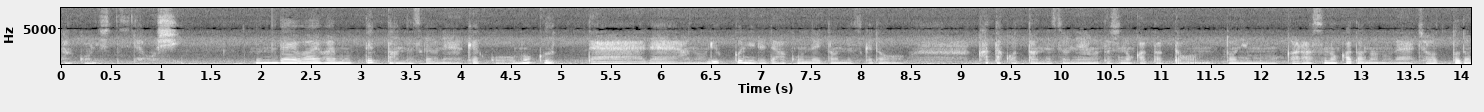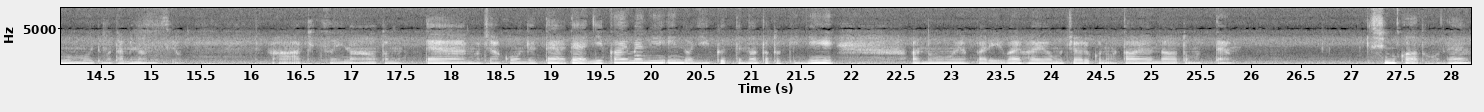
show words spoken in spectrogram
参考にしてほしい。んで w i f i 持ってったんですけどね結構重くってであのリュックに入れて運んでいたんですけど肩凝ったんですよね私の肩って。本当にもうガラスの肩なのでちょっとでも重いてもダメなんですよ。あーきついなと思って持ち運んでてで2回目にインドに行くってなった時にあのやっぱり w i f i を持ち歩くのは大変だと思って。SIM カードをね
